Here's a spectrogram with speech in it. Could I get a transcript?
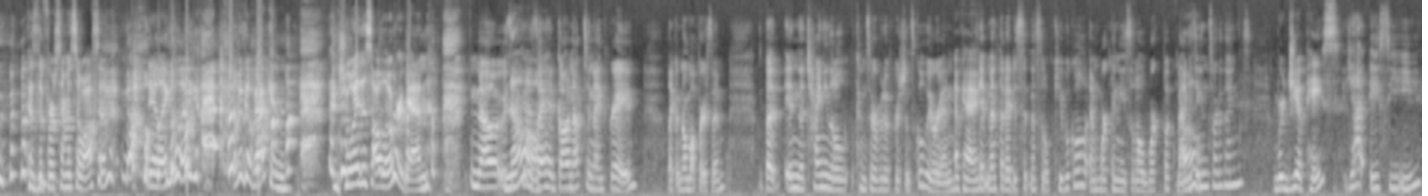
Because the first time was so awesome. No. You're like, let me, let me go back and enjoy this all over again. No, it was No. because I had gone up to ninth grade, like a normal person. But in the tiny little conservative Christian school we were in, Okay. it meant that I had to sit in this little cubicle and work in these little workbook oh. magazine Oh. sort of things. Were, did you have PACE? Yeah, ACE.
